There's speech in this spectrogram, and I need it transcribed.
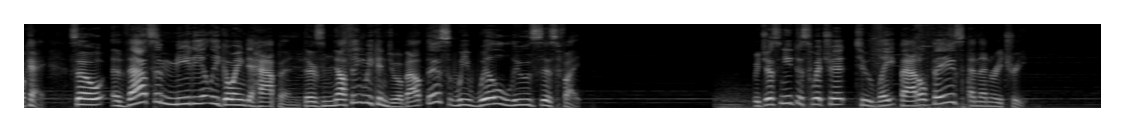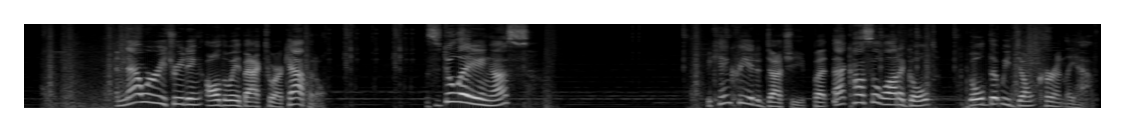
okay, so that's immediately going to happen. There's nothing we can do about this. We will lose this fight. We just need to switch it to late battle phase and then retreat. And now we're retreating all the way back to our capital. This is delaying us. We can create a duchy, but that costs a lot of gold. Gold that we don't currently have.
